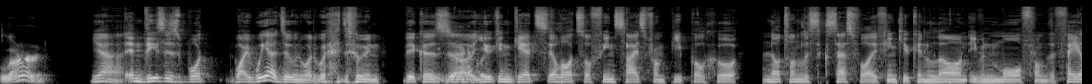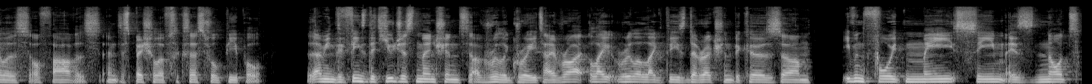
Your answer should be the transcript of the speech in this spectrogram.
Learn. Yeah. And this is what why we are doing what we're doing because exactly. uh, you can get a lot of insights from people who not only successful, I think you can learn even more from the failures of others and especially of successful people. I mean, the things that you just mentioned are really great. I like really like this direction because um, even though it may seem is not uh,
